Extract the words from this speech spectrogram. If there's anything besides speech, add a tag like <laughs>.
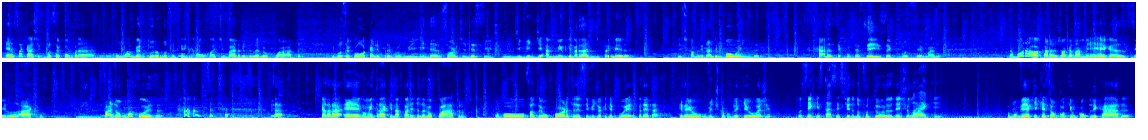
Essa caixa que você comprar com uma abertura, você pegar um Hotbar de level 4 e você colocar ele pra evoluir e der sorte desse divide amigo de verdade de primeira. Isso com habilidade boa ainda. Cara, se acontecer isso aí com você, mano. Na moral, cara, joga na Mega, sei lá, faz alguma coisa. <laughs> Galera, é, vamos entrar aqui na parede level 4. Eu vou fazer o corte desse vídeo aqui depois, beleza? Que daí o, o vídeo que eu publiquei hoje. Você que está assistindo no futuro, deixa o like. Vamos ver aqui que esse é um pouquinho complicado.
